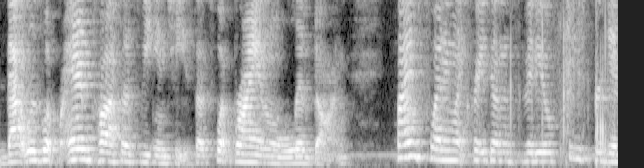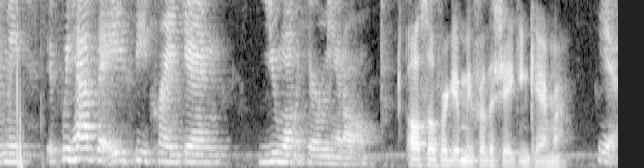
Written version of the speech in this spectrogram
That was what, and processed vegan cheese. That's what Brian lived on. If I'm sweating like crazy on this video, please forgive me. If we have the AC cranking, you won't hear me at all. Also, forgive me for the shaking camera. Yeah.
